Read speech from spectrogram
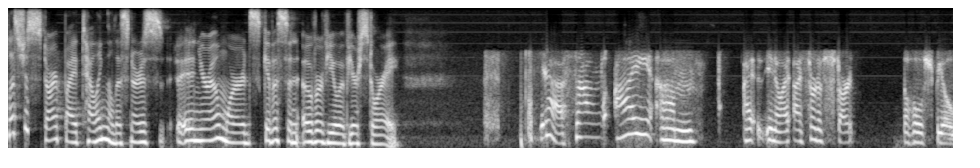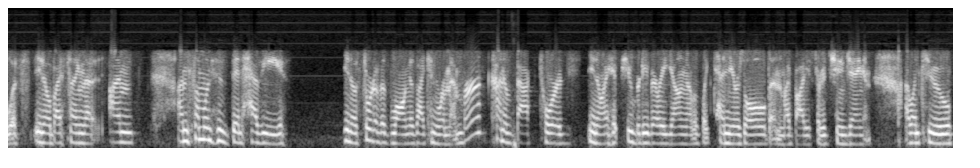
let's just start by telling the listeners, in your own words, give us an overview of your story. Yeah, so I, um, I you know, I, I sort of start the whole spiel with, you know, by saying that I'm, I'm someone who's been heavy you know, sort of as long as I can remember, kind of back towards, you know, I hit puberty very young. I was like 10 years old and my body started changing and I went to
